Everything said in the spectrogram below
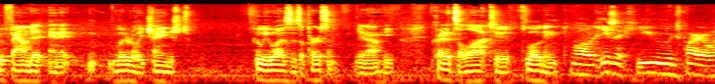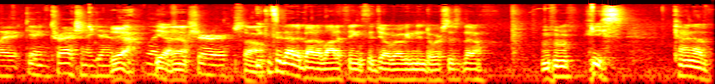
who found it, and it literally changed who he was as a person. You know, he credits a lot to floating. well, he's a huge part of why it getting traction again. Yeah. like, Yeah, for yeah. sure. So You can say that about a lot of things that Joe Rogan endorses, though. Mm-hmm. He's kind of,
